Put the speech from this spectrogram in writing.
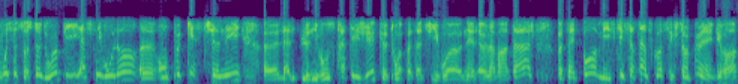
Oui, c'est ça, c'est un doigt. Puis à ce niveau-là, euh, on peut questionner euh, la- le niveau stratégique. que Toi, peut-être, tu y vois un, un avantage, peut-être pas. Mais ce qui est certain, en tout cas, c'est que c'est un peu ingrat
